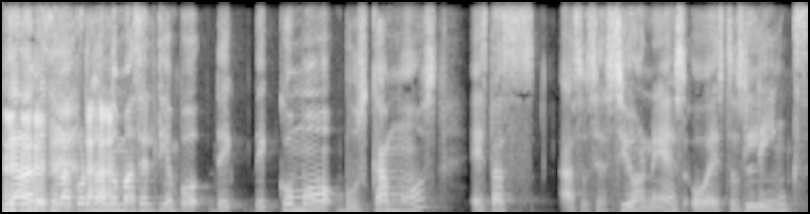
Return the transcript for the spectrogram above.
cada vez se va cortando más el tiempo de, de cómo buscamos estas asociaciones o estos links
